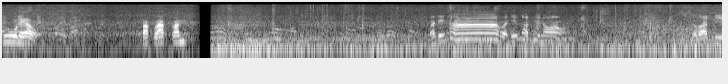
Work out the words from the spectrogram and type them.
อยู่แล้วปักหลักก่อนสวัสดีค่ะสวัสดีค่ะพี่น้อง สวัสดี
